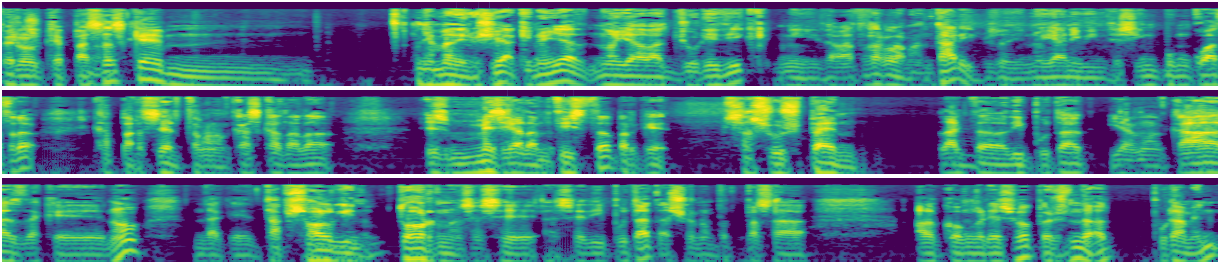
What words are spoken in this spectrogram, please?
Però el que passa és que... Mm, anem a dir-ho així, aquí no hi, ha, no hi ha debat jurídic ni debat reglamentari, és a dir, no hi ha ni 25.4, que per cert, en el cas català és més garantista perquè se suspèn l'acte de diputat i en el cas de que, no, de que t'absolguin tornes a ser, a ser diputat, això no pot passar al Congreso, però és un debat purament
